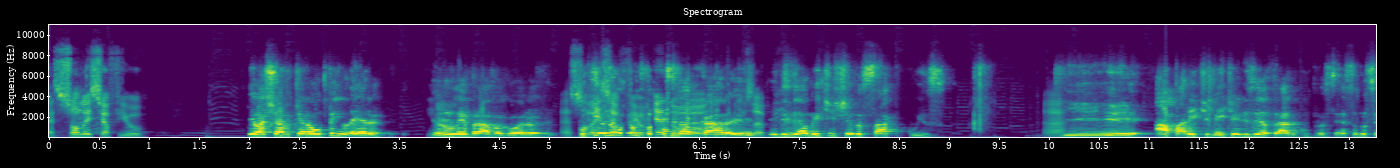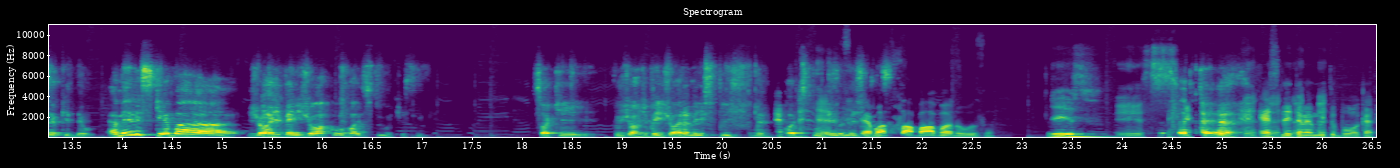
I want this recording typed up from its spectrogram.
é Solace of You. Eu achava que era Open Eu não lembrava agora. É Porque não é um é do, na cara. do Eles, eles realmente encheram o saco com isso. Ah, E aparentemente eles entraram com o processo, eu não sei o que deu. É o mesmo esquema Jorge Benjó com o Rod Stewart, assim. Só que o Jorge Benjó era meio explícito, né? O Rod Stewart foi meio Esquema explícito. Sabá Vanusa. Isso. Isso. É. Essa daí também é muito boa, cara.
